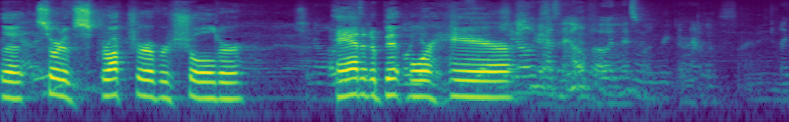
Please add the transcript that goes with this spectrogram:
the sort of structure of her shoulder, She no longer, added a bit more hair, no has an elbow in this one. in that one. Like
